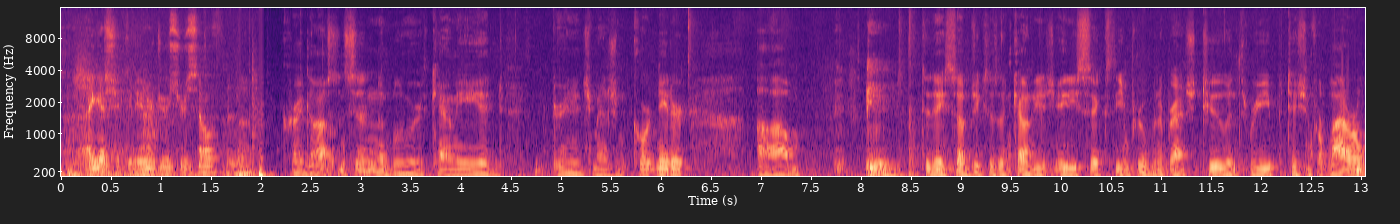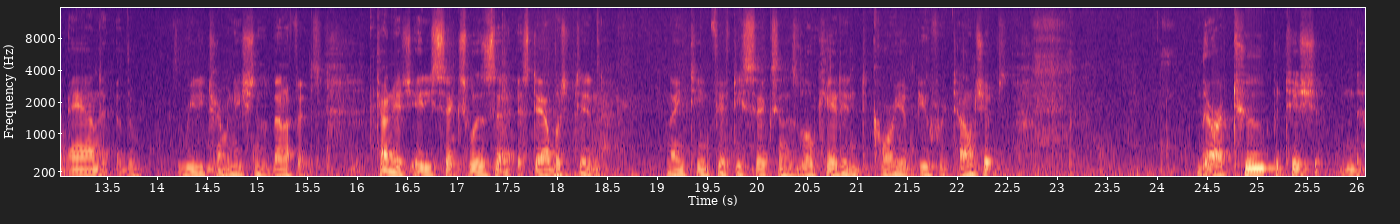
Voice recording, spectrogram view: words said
uh, I guess you could introduce yourself. and- Craig Austinson, the Blue Earth County Drainage Management Coordinator. Um, Today's subject is on County Ditch 86, the improvement of Branch 2 and 3 petition for lateral and the redetermination of the benefits. County Ditch 86 was uh, established in 1956 and is located in Decoria and Beaufort Townships. There are two petitioned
